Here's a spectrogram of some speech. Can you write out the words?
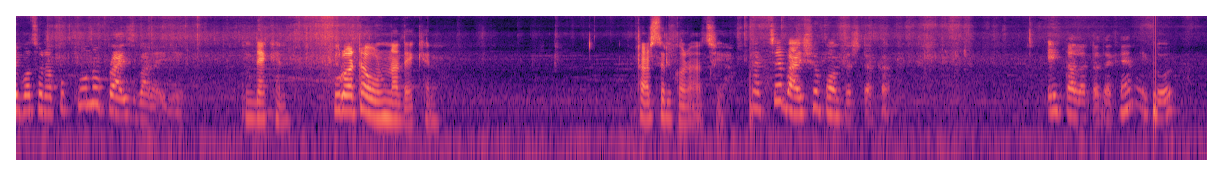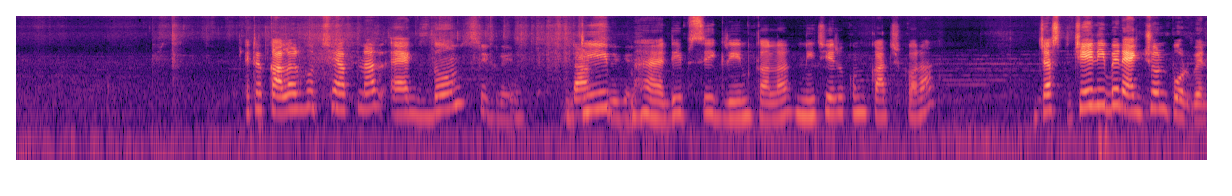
এ বছর আপু কোনো প্রাইস বাড়াইনি। দেখেন পুরোটা ওড়না দেখেন। টার্সেল করা আছে। থাকছে বাইশশো পঞ্চাশ টাকা। এই কালারটা দেখেন এটার কালার হচ্ছে আপনার একদম সি গ্রিন। ডিপ হ্যাঁ ডিপ সি গ্রিন কালার নিচে এরকম কাজ করা। জাস্ট যে নিবেন একজন পরবেন।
